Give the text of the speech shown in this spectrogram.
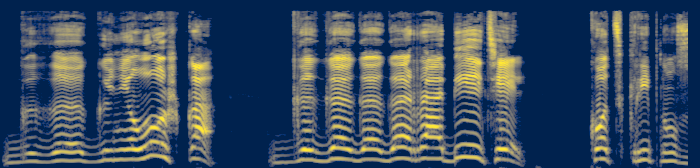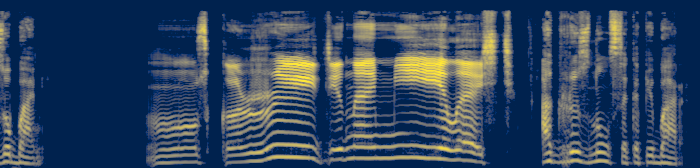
«Г-г-гнилушка! Г-г-г-грабитель!» Кот скрипнул зубами. «Ну, скажите на милость!» — огрызнулся Капибара.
